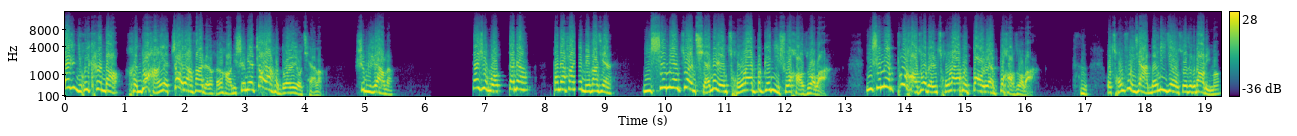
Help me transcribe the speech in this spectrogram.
但是你会看到很多行业照样发展的很好，你身边照样很多人有钱了，是不是这样的？但是我大家大家发现没发现，你身边赚钱的人从来不跟你说好做吧？你身边不好做的人从来会抱怨不好做吧？哼，我重复一下，能理解我说这个道理吗？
